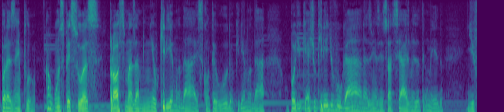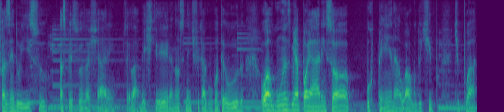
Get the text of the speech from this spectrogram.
Por exemplo, algumas pessoas próximas a mim, eu queria mandar esse conteúdo, eu queria mandar o podcast, eu queria divulgar nas minhas redes sociais, mas eu tenho medo de fazendo isso as pessoas acharem, sei lá, besteira, não se identificar com o conteúdo, ou algumas me apoiarem só por pena ou algo do tipo. Tipo, ah,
